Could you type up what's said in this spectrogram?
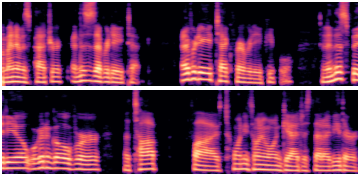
my name is Patrick, and this is Everyday Tech. Everyday Tech for everyday people. And in this video, we're going to go over the top five 2021 gadgets that I've either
